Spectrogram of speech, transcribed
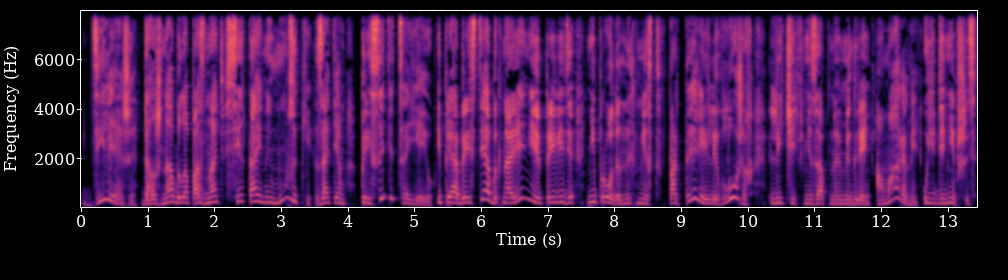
Дилия же должна была познать все тайны музыки, затем присытиться ею и приобрести обыкновение при виде непроданных мест в портере или в ложах лечить внезапную мигрень омарами, уединившись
